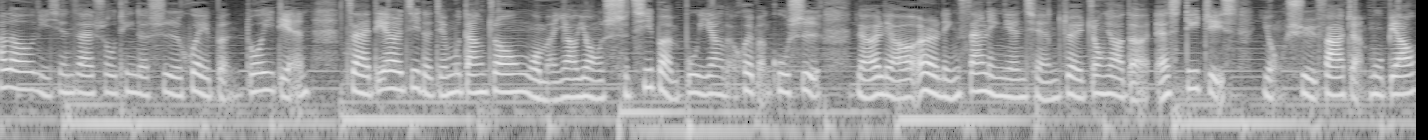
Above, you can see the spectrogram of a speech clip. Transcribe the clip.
Hello，你现在收听的是绘本多一点。在第二季的节目当中，我们要用十七本不一样的绘本故事，聊一聊二零三零年前最重要的 SDGs 永续发展目标。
